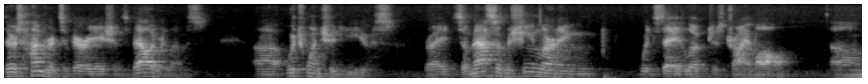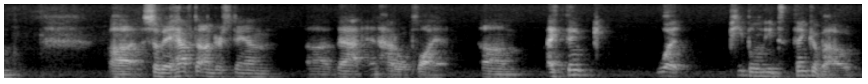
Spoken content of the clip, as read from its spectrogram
There's hundreds of variations of algorithms. Uh, which one should you use, right? So massive machine learning would say, look, just try them all. Um, uh, so they have to understand uh, that and how to apply it. Um, I think what people need to think about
